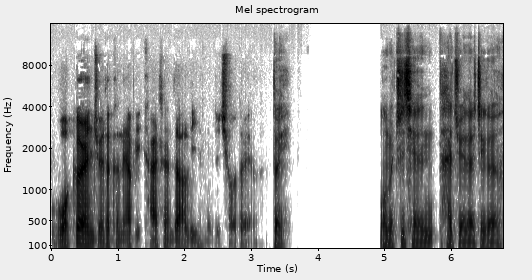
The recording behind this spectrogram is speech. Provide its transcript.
我个人觉得可能要比凯尔特人都要厉害的一支球队了。对。我们之前还觉得这个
